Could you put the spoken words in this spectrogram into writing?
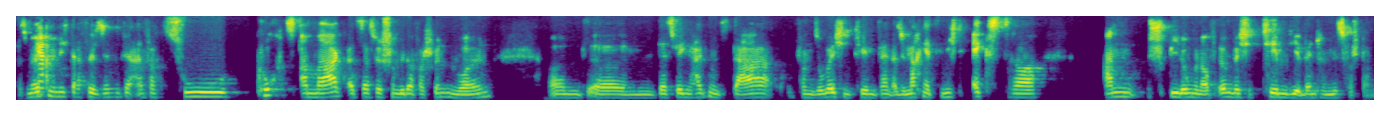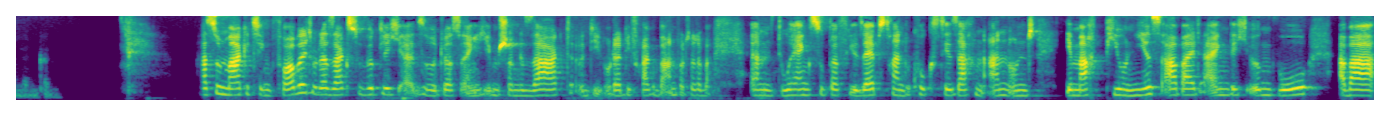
Das möchten ja. wir nicht, dafür sind wir einfach zu kurz am Markt, als dass wir schon wieder verschwinden wollen. Und ähm, deswegen halten wir uns da von so welchen Themen fern. Also wir machen jetzt nicht extra Anspielungen auf irgendwelche Themen, die eventuell missverstanden werden können. Hast du ein Marketing-Vorbild oder sagst du wirklich, also du hast eigentlich eben schon gesagt die, oder die Frage beantwortet, aber ähm, du hängst super viel selbst dran, du guckst dir Sachen an und ihr macht Pioniersarbeit eigentlich irgendwo, aber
